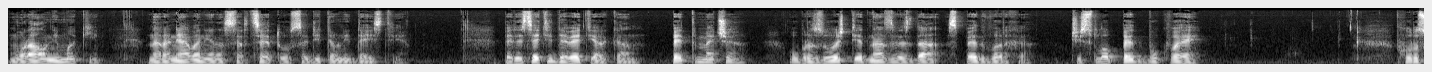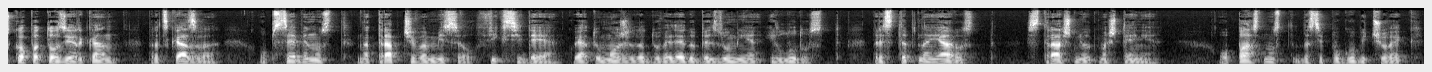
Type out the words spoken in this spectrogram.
морални мъки, наранявания на сърцето, осъдителни действия. 59 аркан. Пет меча, образуващи една звезда с пет върха. Число 5 буква Е. В хороскопа този аркан предсказва обсебеност, натрапчива мисъл, фикс идея, която може да доведе до безумия и лудост, престъпна ярост, страшни отмъщения, опасност да се погуби човек,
